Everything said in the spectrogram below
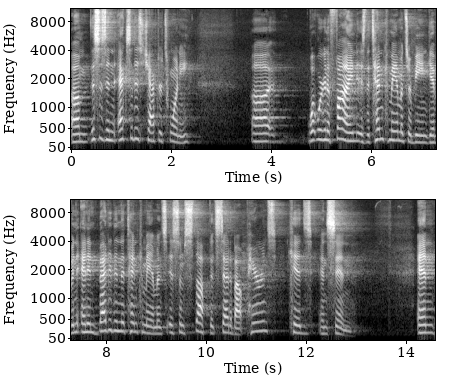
Um, this is in Exodus chapter 20. Uh, what we're going to find is the Ten Commandments are being given, and embedded in the Ten Commandments is some stuff that's said about parents, kids, and sin. And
